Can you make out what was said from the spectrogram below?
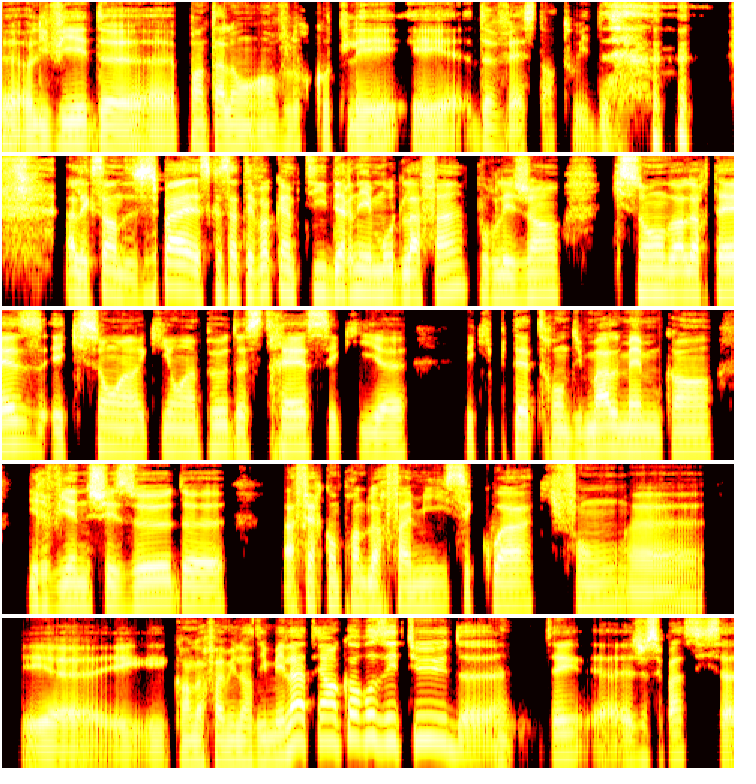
euh, Olivier, de pantalon en velours côtelé et de veste en tweed. Alexandre, je sais pas, est-ce que ça t'évoque un petit dernier mot de la fin pour les gens qui sont dans leur thèse et qui sont qui ont un peu de stress et qui et qui peut-être ont du mal même quand ils reviennent chez eux à faire comprendre leur famille c'est quoi qu'ils font euh, et, euh, et, quand leur famille leur dit mais là t'es encore aux études, euh, je sais pas si ça,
